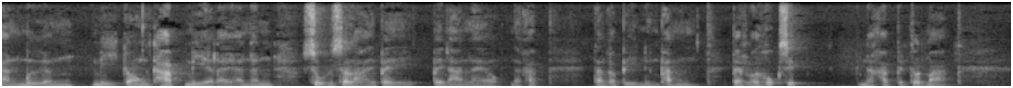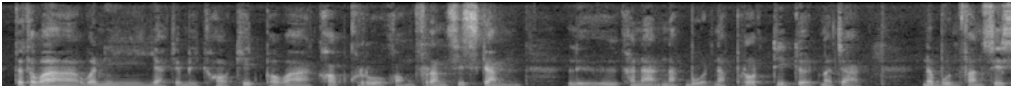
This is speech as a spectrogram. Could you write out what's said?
การเมืองมีกองทัพมีอะไร อันนั้นสูญสลายไปไปนานแล้วนะครับ ตั้งแต่ปี 1860 นะครับ เป็นต้นมา แต่ถ้าว่าวันนี้อยากจะมีข้อคิดเพราะว่าครอบครัวของฟรานซิสกัน หรือคณะนักบวชนักพรตที่เกิดมาจากนบุญฟรานซิส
